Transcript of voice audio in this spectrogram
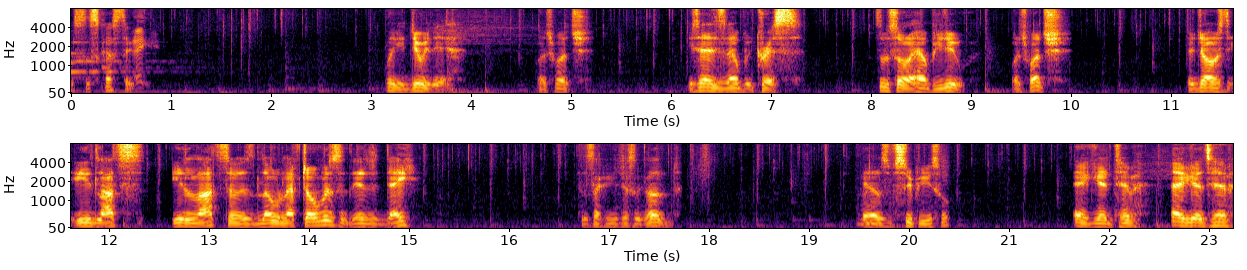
It's disgusting. hey, What are you doing here? Watch, watch. He says he's helping Chris. Some sort of help you do. Watch, watch. Their job is to eat lots, eat a lot so there's no leftovers at the end of the day. Feels like he's just a gun. Yeah, that was super useful. Hey again, Tim. Hey again, Tim.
